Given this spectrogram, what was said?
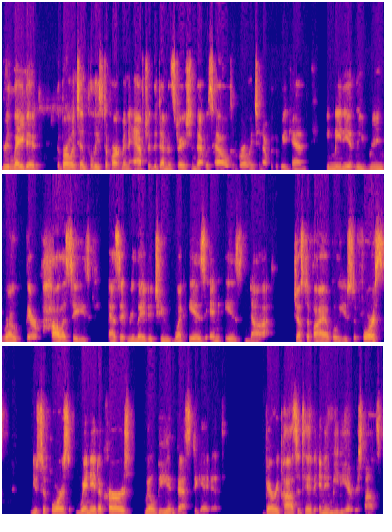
related, the Burlington Police Department, after the demonstration that was held in Burlington over the weekend, immediately rewrote their policies as it related to what is and is not justifiable use of force. Use of force, when it occurs, will be investigated. Very positive and immediate response.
